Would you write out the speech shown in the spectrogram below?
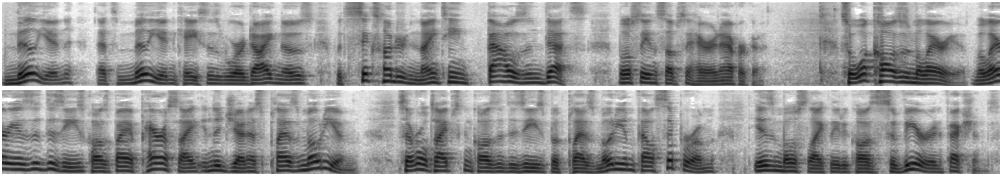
million, that's million cases, were diagnosed with 619,000 deaths, mostly in sub Saharan Africa. So, what causes malaria? Malaria is a disease caused by a parasite in the genus Plasmodium. Several types can cause the disease, but Plasmodium falciparum is most likely to cause severe infections.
